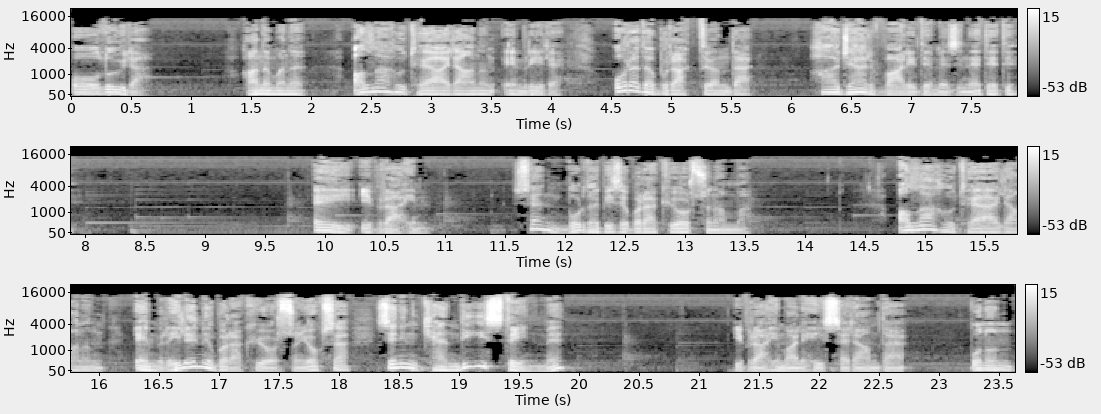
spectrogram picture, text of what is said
oğluyla hanımını Allahu Teala'nın emriyle orada bıraktığında Hacer validemiz ne dedi? Ey İbrahim, sen burada bizi bırakıyorsun ama Allahu Teala'nın emriyle mi bırakıyorsun yoksa senin kendi isteğin mi? İbrahim Aleyhisselam da bunun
